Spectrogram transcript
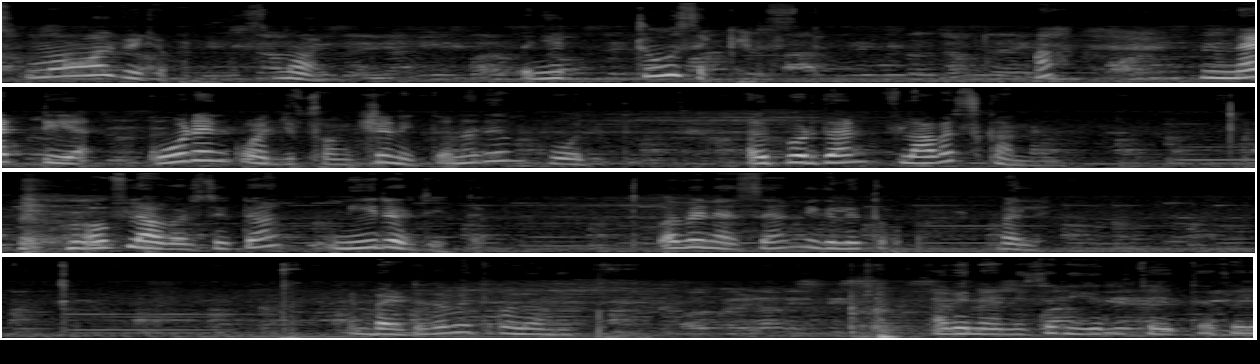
small video small two seconds ನೆಟ್ಟಿ ಕೋಡೆನ್ ಒಂಜಿ ಫಂಕ್ಷನ್ ಇತ್ತು ಅನ್ನೋದೇನು ಪೋದಿತ್ತು ಅಲ್ಲಿ ಪೊಡ್ದಾನ್ ಫ್ಲವರ್ಸ್ ಕಣ್ಣದು ಅವು ಫ್ಲವರ್ಸ್ ಇತ್ತ ನೀರು ಹಿಡ್ದಿತ್ತು ಅವೇನೆಸ ನಿಗಲೆ ತಗೋ ಬಲ್ಲೆ ಬೆಡ್ದ ಮೆತ್ಕೊಳ್ಳೋದು ಅದೇ ನನ್ನ ಹೆಸರು ನೀರು ತೈತದೆ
